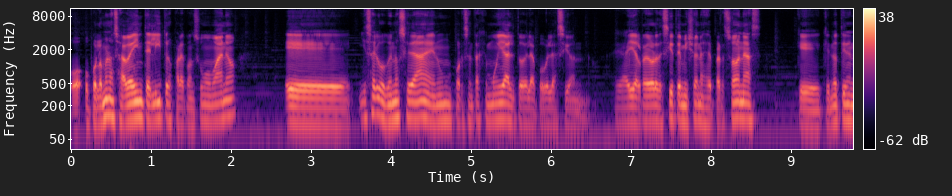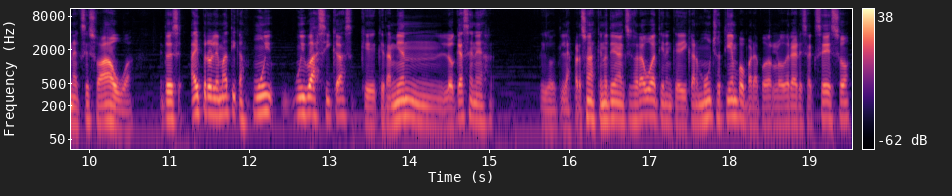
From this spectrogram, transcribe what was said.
o, por lo menos a 20 litros para consumo humano, eh, y es algo que no se da en un porcentaje muy alto de la población. Eh, hay alrededor de 7 millones de personas que, no tienen acceso a agua. Entonces, hay problemáticas muy, muy básicas que, que también lo que hacen es digo, las personas que no tienen acceso al agua tienen que dedicar mucho tiempo para poder lograr ese acceso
